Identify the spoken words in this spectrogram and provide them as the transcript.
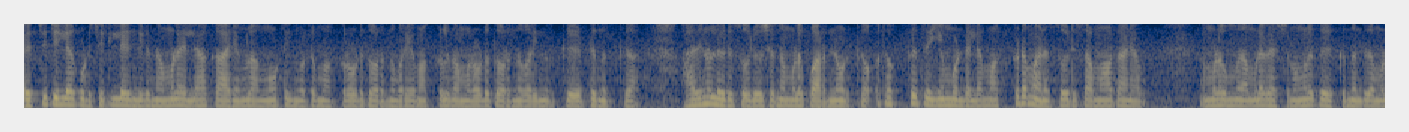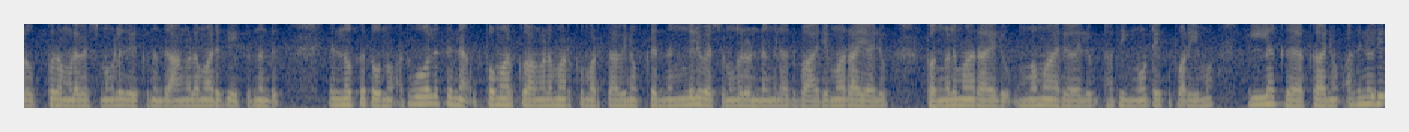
വെച്ചിട്ടില്ല കുടിച്ചിട്ടില്ലെങ്കിലും നമ്മളെ എല്ലാ കാര്യങ്ങളും അങ്ങോട്ടും ഇങ്ങോട്ടും മക്കളോട് തുറന്നു പറയുക. മക്കൾ നമ്മളോട് തുറന്നു പറയുന്നത് കേട്ട് നിൽക്കുക. അതിനുള്ളൊരു സൊല്യൂഷൻ നമ്മൾ പറഞ്ഞു കൊടുക്കുക. അതൊക്കെ ചെയ്യുമ്പോണ്ടല്ല മക്കളുടെ മനസ്സൊരു സമാധാനമാവും നമ്മളെ ഉമ്മ നമ്മളെ വിഷമങ്ങൾ കേൾക്കുന്നുണ്ട്. നമ്മളെ ഉപ്പ നമ്മളെ വിഷമങ്ങൾ കേൾക്കുന്നുണ്ട്. ആങ്ങളമാർ കേൾക്കുന്നുണ്ട് എന്നൊക്കെ തോന്നും. അതുപോലെ തന്നെ ഉപ്പമാർക്കും ആങ്ങളമാർക്കും ഭർത്താവിനൊക്കെ എന്തെങ്കിലും വിഷമങ്ങളുണ്ടെങ്കിൽ അത് ഭാര്യമാരായാലും പെങ്ങളുമാരായാലും ഉമ്മമാരായാലും അത് ഇങ്ങോട്ടേക്ക് പറയുമ്പോൾ എല്ലാം കേൾക്കാനും അതിനൊരു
